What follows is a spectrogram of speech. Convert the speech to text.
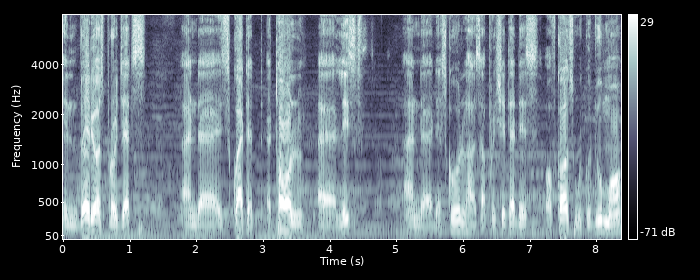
in various projects and uh, it's quite a, a tall uh, list and uh, the school has appreciated this. Of course, we could do more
